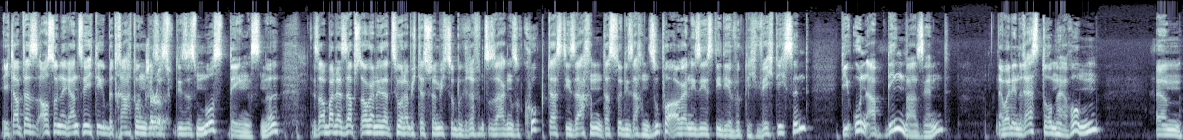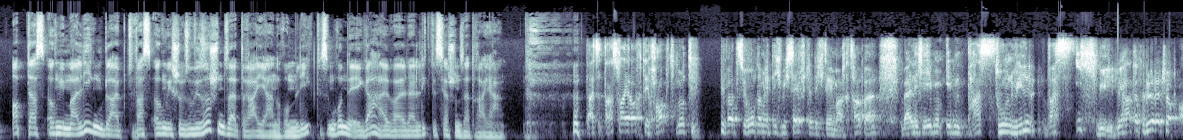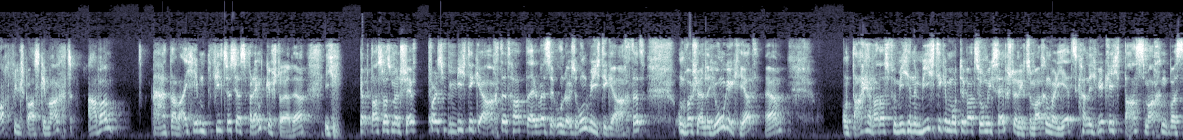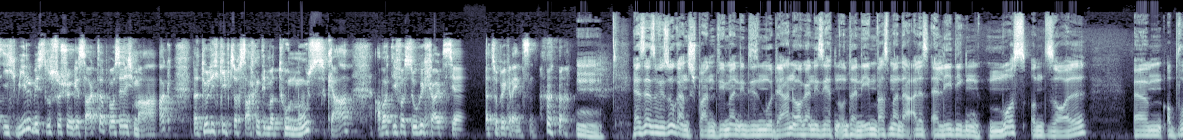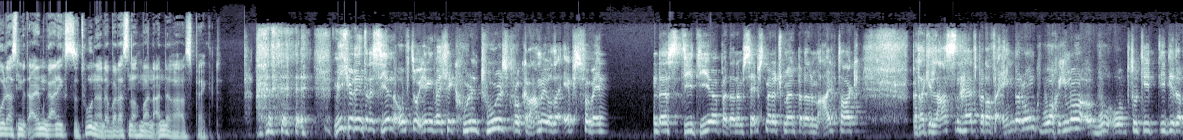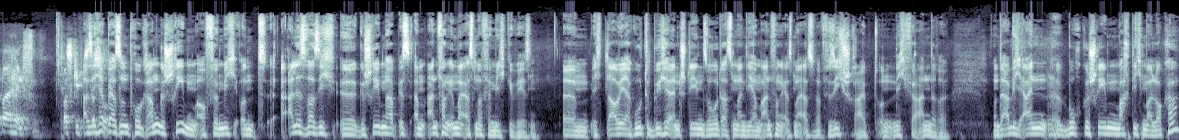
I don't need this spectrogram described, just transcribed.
Ich glaube, das ist auch so eine ganz wichtige Betrachtung dieses, dieses Muss-Dings. Ne? Das ist auch bei der Selbstorganisation habe ich das für mich so begriffen zu sagen, so guck, dass die Sachen, dass du die Sachen super organisierst, die dir wirklich wichtig sind, die unabdingbar sind, aber den Rest drumherum ähm, ob das irgendwie mal liegen bleibt, was irgendwie schon sowieso schon seit drei Jahren rumliegt, ist im Grunde egal, weil da liegt es ja schon seit drei Jahren. Also das war ja auch die Hauptmotivation, damit ich mich selbstständig gemacht habe, weil ich eben eben das tun will, was ich will. Mir hat der frühere Job auch viel Spaß gemacht, aber äh, da war ich eben viel zu sehr fremdgesteuert. Ja. Ich habe das, was mein Chef als wichtig erachtet hat, teilweise als unwichtig erachtet und wahrscheinlich umgekehrt. Ja. Und daher war das für mich eine wichtige Motivation, mich selbstständig zu machen, weil jetzt kann ich wirklich das machen, was ich will, wie du so schön gesagt hast, was ich mag. Natürlich gibt es auch Sachen, die man tun muss, klar, aber die versuche ich halt sehr zu begrenzen. hm. Das ist ja sowieso ganz spannend, wie man in diesen modern organisierten Unternehmen, was man da alles erledigen muss und soll, ähm, obwohl das mit einem gar nichts zu tun hat, aber das ist nochmal ein anderer Aspekt. Mich würde interessieren, ob du irgendwelche coolen Tools, Programme oder Apps verwendest, die dir bei deinem Selbstmanagement, bei deinem Alltag, bei der Gelassenheit, bei der Veränderung, wo auch immer, wo, ob du die, die dir dabei helfen. Was gibt's also ich habe ja so ein Programm geschrieben, auch für mich und alles, was ich äh, geschrieben habe, ist am Anfang immer erstmal für mich gewesen. Ähm, ich glaube ja, gute Bücher entstehen so, dass man die am Anfang erstmal erstmal für sich schreibt und nicht für andere. Und da habe ich ein äh, Buch geschrieben, Mach dich mal locker.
